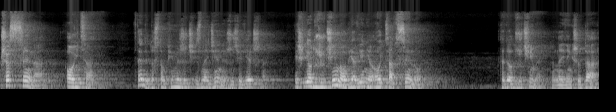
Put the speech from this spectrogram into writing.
przez Syna Ojca, wtedy dostąpimy żyć, znajdziemy życie wieczne. Jeśli odrzucimy objawienie Ojca w Synu, wtedy odrzucimy ten największy dar,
